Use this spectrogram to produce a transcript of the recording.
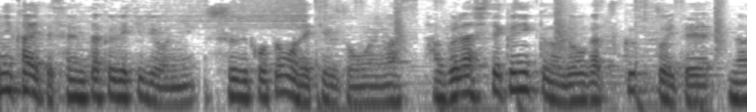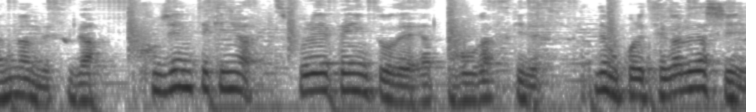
に書いて洗濯できるようにすることもできると思います。歯ブラシテクニックの動画作っといてなんなんですが個人的にはスプレーペイントでやった方が好きです。でもこれ手軽だし、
